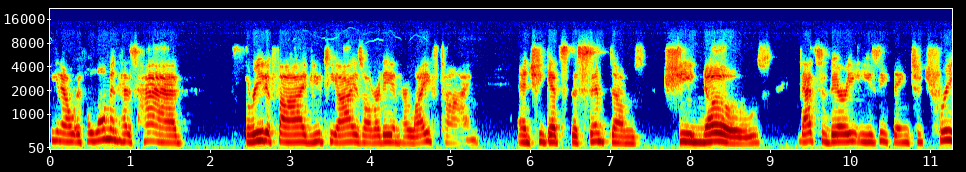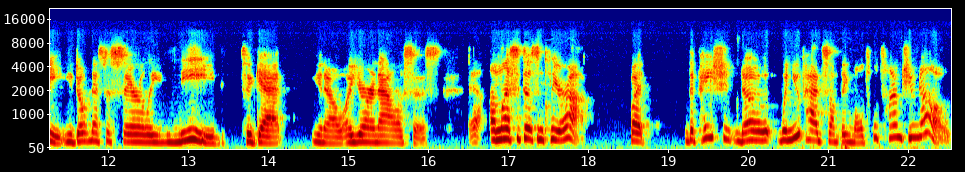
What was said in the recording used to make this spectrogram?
you know, if a woman has had three to five UTIs already in her lifetime and she gets the symptoms, she knows that's a very easy thing to treat. You don't necessarily need to get, you know, a urinalysis uh, unless it doesn't clear up. But the patient know when you've had something multiple times, you know.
